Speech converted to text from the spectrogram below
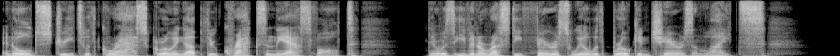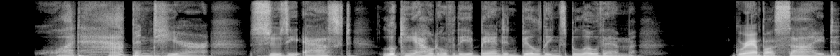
and old streets with grass growing up through cracks in the asphalt. There was even a rusty Ferris wheel with broken chairs and lights. What happened here? Susie asked, looking out over the abandoned buildings below them. Grandpa sighed.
